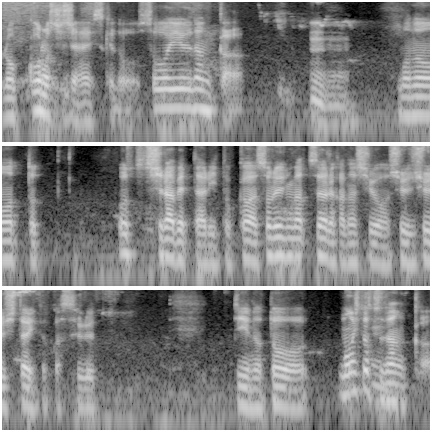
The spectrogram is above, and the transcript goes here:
六殺しじゃないですけど、そういうなんか、うん。ものとを調べたりとか、それにまつわる話を収集したりとかするっていうのと、もう一つなんか、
